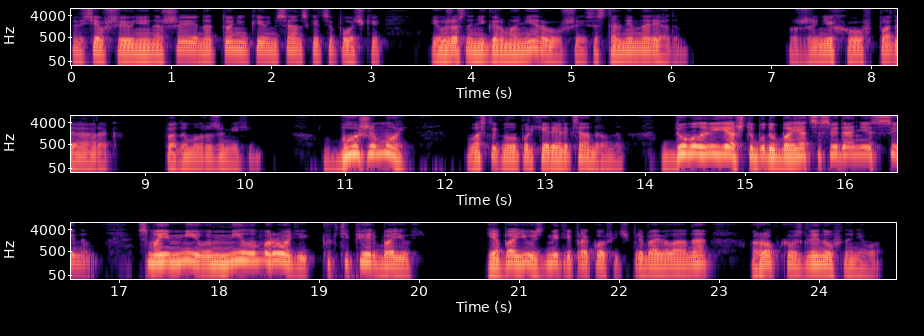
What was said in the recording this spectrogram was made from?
висевшие у ней на шее на тоненькой венецианской цепочке и ужасно не гармонировавшие с остальным нарядом. — Женихов подарок, — подумал Разумихин. — Боже мой! — воскликнула Пульхерия Александровна. — Думала ли я, что буду бояться свидания с сыном, с моим милым, милым Роди, как теперь боюсь? — Я боюсь, Дмитрий Прокофьевич, — прибавила она, робко взглянув на него. —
